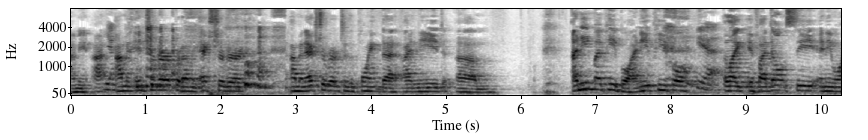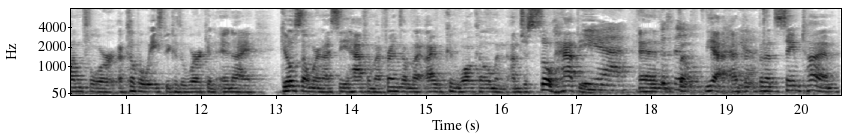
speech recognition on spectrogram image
I mean, I, am an introvert, but I'm an extrovert. I'm an extrovert to the point that I need um, I need my people. I need people. yeah. Like if I don't see anyone for a couple weeks because of work and, and I go somewhere and I see half of my friends, I'm like, I can walk home and I'm just so happy. Yeah. And, Fulfilled. but yeah, at yeah. The, but at the same time,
